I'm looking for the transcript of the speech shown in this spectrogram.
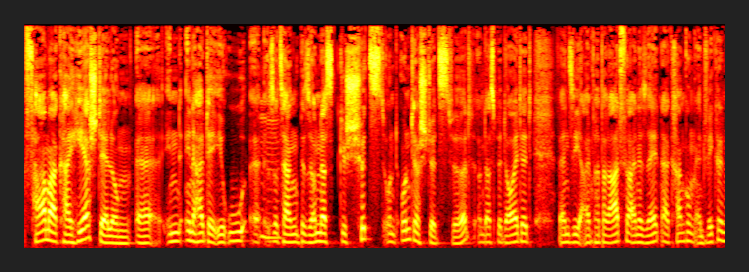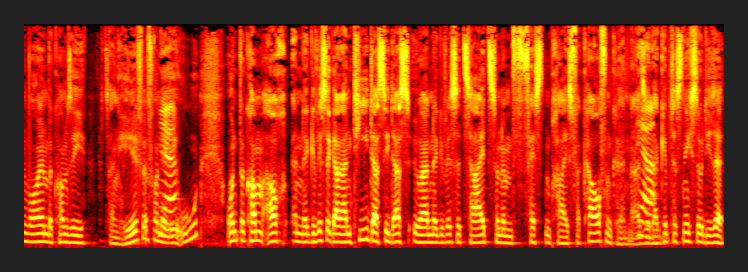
Pharmaka-Herstellung äh, in, innerhalb der EU äh, mhm. sozusagen besonders geschützt und unterstützt wird. Und das bedeutet, wenn Sie ein Präparat für eine seltene Erkrankung entwickeln wollen, bekommen Sie sagen Hilfe von Ja. der EU und bekommen auch eine gewisse Garantie, dass sie das über eine gewisse Zeit zu einem festen Preis verkaufen können. Also Ja. da gibt es nicht so diese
